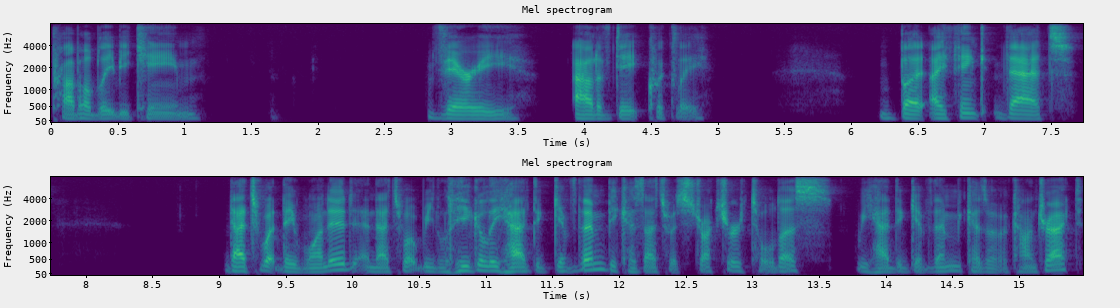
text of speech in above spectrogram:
probably became very out of date quickly. But I think that that's what they wanted and that's what we legally had to give them because that's what structure told us we had to give them because of a contract.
